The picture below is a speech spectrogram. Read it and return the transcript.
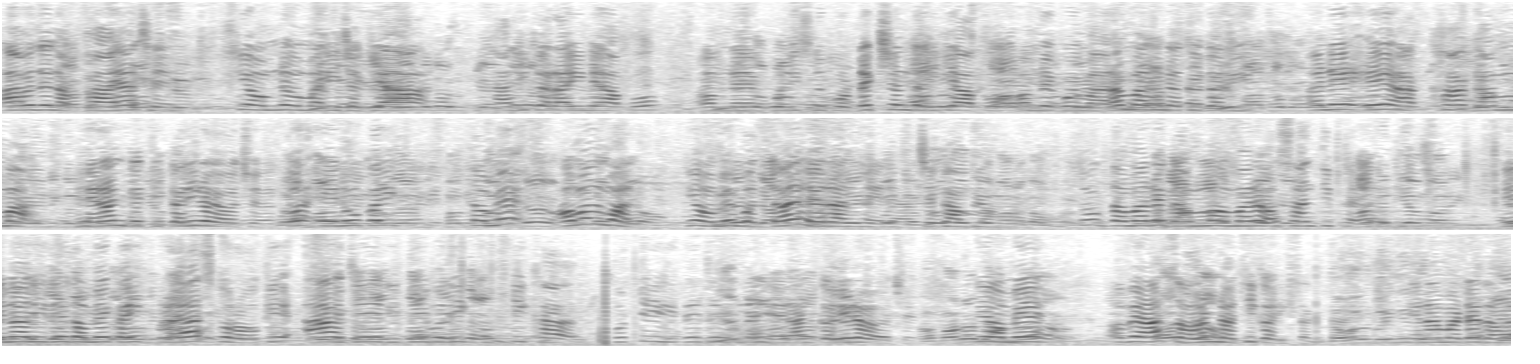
આવેદન આપવા આવ્યા છે કે અમને અમારી જગ્યા ખાલી કરાવીને આપો, અમને પોલીસનું પ્રોટેક્શન તરીકે આપો, અમને કોઈ મારામારી નથી કરી. અને એ આખા ગામમાં હેરાનગતિ કરી રહ્યો છે. તો એનો કંઈક તમે અમલમાં લો કે અમે બધા હેરાન થઈ રહ્યા છે ગામમાં. તો તમારે ગામમાં અમારે અશાંતિ ફેલાય એના લીધે તમે કંઈક પ્રયાસ કરો કે આ જે રીતે બધી ખોટી ખોટી રીતે જે અમને હેરાન કરી રહ્યો છે, તે અમે હવે આ સહન નથી કરી શકતા. એના માટે તમે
